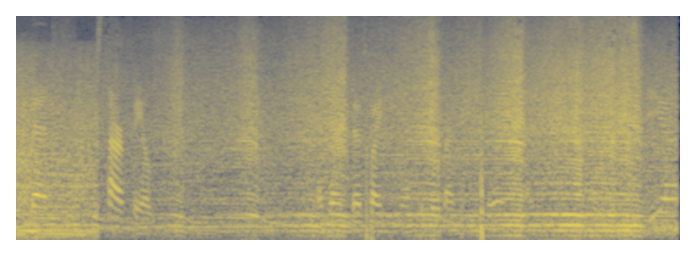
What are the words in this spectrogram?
And then his tire failed. And then that's why he has to go back to the pit. Yeah.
